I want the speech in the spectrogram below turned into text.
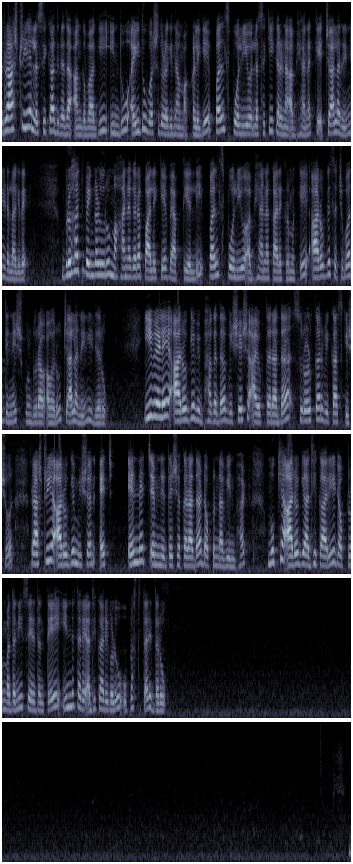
ರಾಷ್ಟ್ರೀಯ ಲಸಿಕಾ ದಿನದ ಅಂಗವಾಗಿ ಇಂದು ಐದು ವರ್ಷದೊಳಗಿನ ಮಕ್ಕಳಿಗೆ ಪಲ್ಸ್ ಪೋಲಿಯೋ ಲಸಿಕೀಕರಣ ಅಭಿಯಾನಕ್ಕೆ ಚಾಲನೆ ನೀಡಲಾಗಿದೆ. ಬೃಹತ್ ಬೆಂಗಳೂರು ಮಹಾನಗರ ಪಾಲಿಕೆ ವ್ಯಾಪ್ತಿಯಲ್ಲಿ ಪಲ್ಸ್ ಪೋಲಿಯೋ ಅಭಿಯಾನ ಕಾರ್ಯಕ್ರಮಕ್ಕೆ ಆರೋಗ್ಯ ಸಚಿವ ದಿನೇಶ್ ಗುಂಡೂರಾವ್ ಅವರು ಚಾಲನೆ ನೀಡಿದರು. ಈ ವೇಳೆ ಆರೋಗ್ಯ ವಿಭಾಗದ ವಿಶೇಷ ಆಯುಕ್ತರಾದ ಸುರೋಳ್ಕರ್ ವಿಕಾಸ್ ಕಿಶೋರ್, ರಾಷ್ಟ್ರೀಯ ಆರೋಗ್ಯ ಮಿಷನ್ ಎಚ್ ಎನ್ಎಚ್ಎಂ ನಿರ್ದೇಶಕರಾದ ಡಾ ನವೀನ್ ಭಟ್ ಮುಖ್ಯ ಆರೋಗ್ಯಾಧಿಕಾರಿ ಡಾ ಮದನಿ ಸೇರಿದಂತೆ ಇನ್ನಿತರೆ ಅಧಿಕಾರಿಗಳು ಉಪಸ್ಥಿತರಿದ್ದರು.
